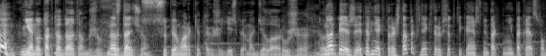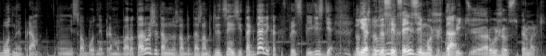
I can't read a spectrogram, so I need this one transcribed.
Не, ну так-то да, там же в На этом, сдачу. в супермаркетах же есть прям отдел оружия. Да. Но опять же, это в некоторых штатах, в некоторых все-таки, конечно, не так, не такая свободная прям, не свободный прям оборот оружия, там нужна быть, должна быть лицензия и так далее, как и в принципе и везде. Но Нет, то, ну ты с них- лицензией можешь Да. купить э, оружие в супермаркете.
